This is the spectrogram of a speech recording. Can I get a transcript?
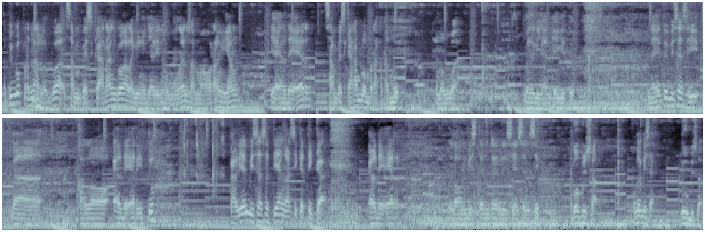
Tapi gue pernah loh, gue sampai sekarang gue lagi ngejalin hubungan sama orang yang ya LDR sampai sekarang belum pernah ketemu sama gue. Gue lagi jalan kayak gitu. Nah itu bisa sih. Nah, kalau LDR itu kalian bisa setia nggak sih ketika LDR long distance relationship? Gue bisa. Lu bisa? Lu bisa.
